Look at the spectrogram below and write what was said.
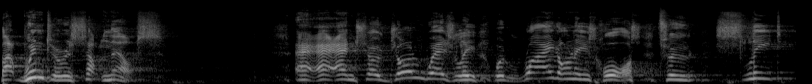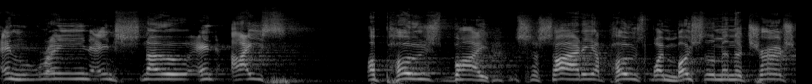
But winter is something else. And so John Wesley would ride on his horse through sleet and rain and snow and ice, opposed by society, opposed by most of them in the church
